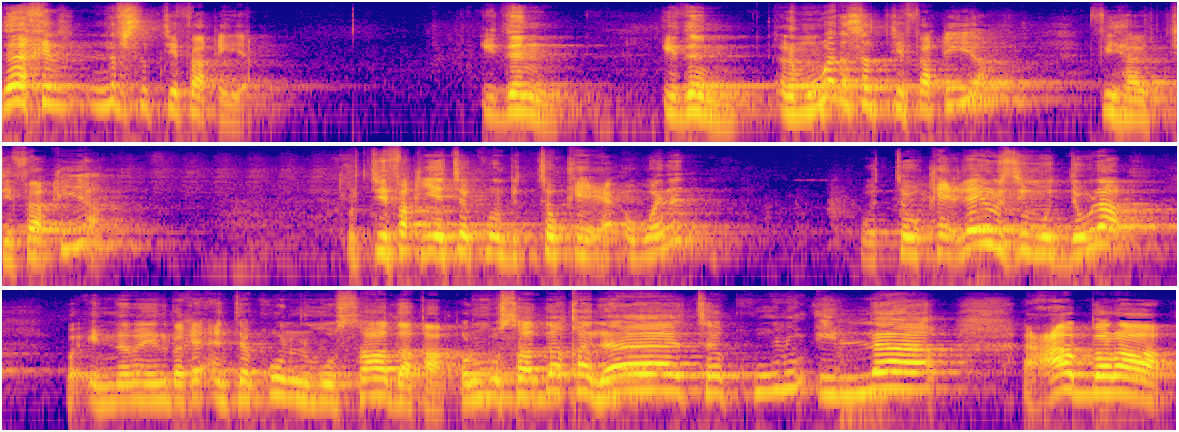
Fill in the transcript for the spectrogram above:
داخل نفس الاتفاقية. إذا إذا الممارسة الاتفاقية فيها اتفاقية والاتفاقية تكون بالتوقيع أولا والتوقيع لا يلزم الدولة وإنما ينبغي أن تكون المصادقة والمصادقة لا تكون إلا عبر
